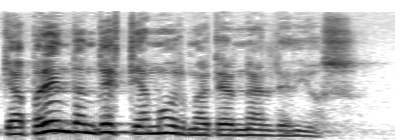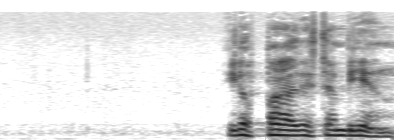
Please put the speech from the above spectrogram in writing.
Que aprendan de este amor maternal de Dios. Y los padres también.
